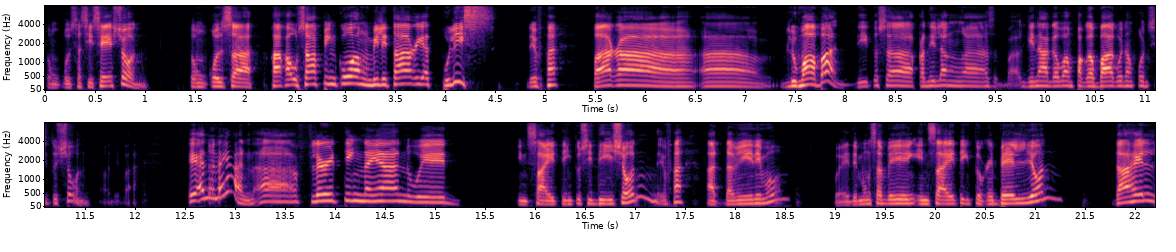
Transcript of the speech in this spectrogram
tungkol sa secession, tungkol sa kakausapin ko ang military at pulis, di ba? Para uh, lumaban dito sa kanilang uh, ginagawang pagbabago ng konstitusyon, di ba? Eh ano na yan? Uh, flirting na yan with inciting to sedition, di ba? At the minimum, pwede mong sabihin inciting to rebellion, dahil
